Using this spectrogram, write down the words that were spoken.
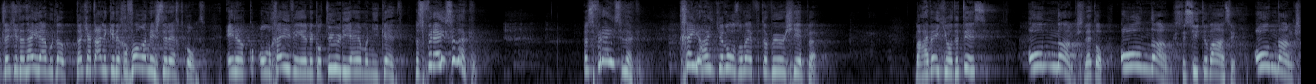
dat je dat hele uit moet lopen. Dat je uiteindelijk in een gevangenis terechtkomt. In een omgeving en een cultuur die je helemaal niet kent. Dat is vreselijk. Dat is vreselijk. Geen handje los om even te worshipen. Maar weet je wat het is? Ondanks, let op, ondanks de situatie, ondanks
